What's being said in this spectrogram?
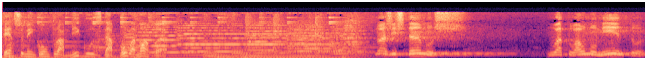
décimo encontro Amigos da Boa Nova. Nós estamos no atual momento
